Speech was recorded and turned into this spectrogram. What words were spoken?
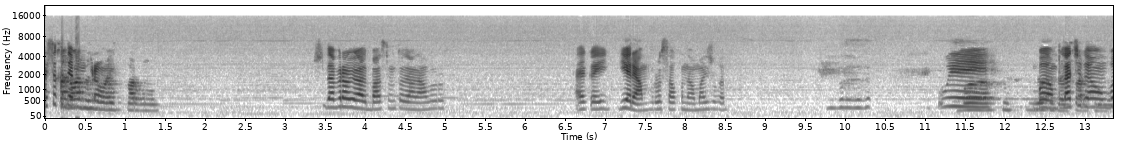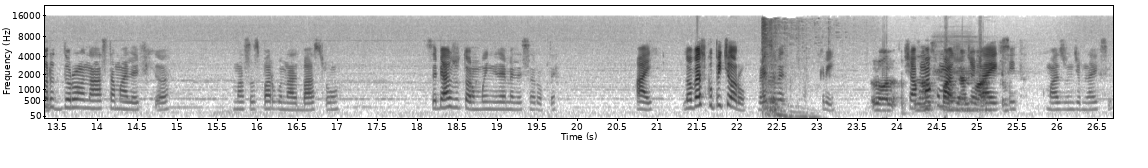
Hai să Hai, cădem hai, nu împreună. mai spar unul. Și da vreau eu albastru, întotdeauna am vrut. Adică ieri am vrut sau când am mai jucat. Ui! Bă, Bă, eu îmi place că trebuie eu să învârt drona asta malefică. Mă să sparg un albastru. Să bea ajutor, mâinile mele sunt rupte. Hai, lovesc cu piciorul. Vrei să vezi? Scrii. Lol. Și acum l-am cum spart de ajungem la albastru. exit? Cum ajungem la exit?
